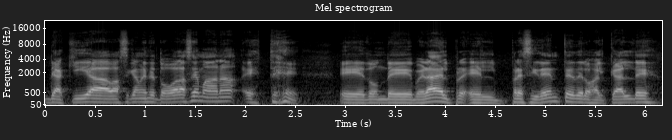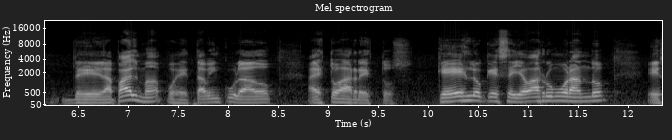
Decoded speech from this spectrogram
de aquí a básicamente toda la semana, este, eh, donde ¿verdad? El, el, presidente de los alcaldes de La Palma pues está vinculado a estos arrestos. ¿Qué es lo que se lleva rumorando? Eh,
